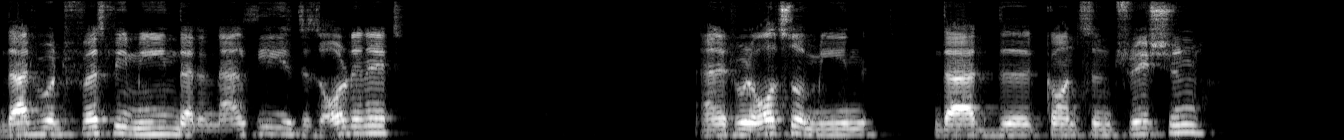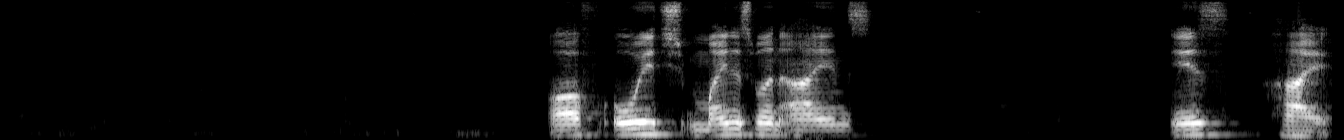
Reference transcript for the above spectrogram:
that would firstly mean that an alkali is dissolved in it, and it would also mean that the concentration of OH minus 1 ions is high.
